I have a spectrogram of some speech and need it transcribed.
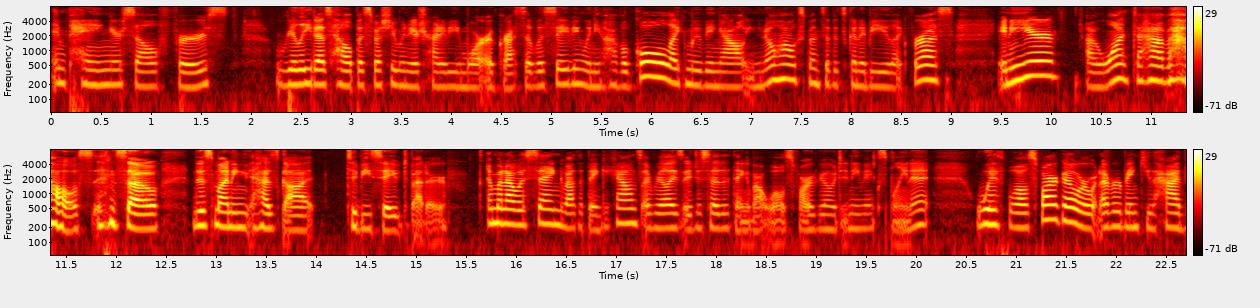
and paying yourself first really does help, especially when you're trying to be more aggressive with saving. When you have a goal like moving out, you know how expensive it's going to be. Like for us, in a year, I want to have a house. And so this money has got to be saved better. And when I was saying about the bank accounts, I realized I just said the thing about Wells Fargo and didn't even explain it. With Wells Fargo or whatever bank you have,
